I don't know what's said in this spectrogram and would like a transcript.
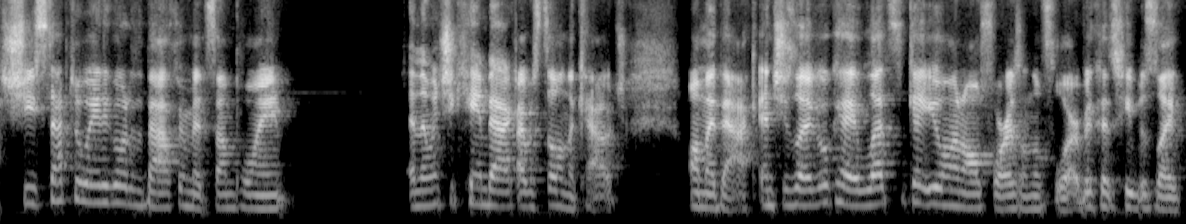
she stepped away to go to the bathroom at some point. And then when she came back, I was still on the couch on my back. And she's like, okay, let's get you on all fours on the floor because he was like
